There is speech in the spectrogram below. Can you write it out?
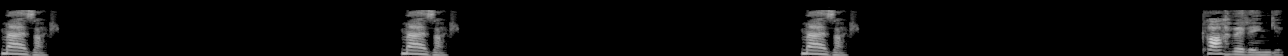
Mezar. Mezar. Mezar kahverengi.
